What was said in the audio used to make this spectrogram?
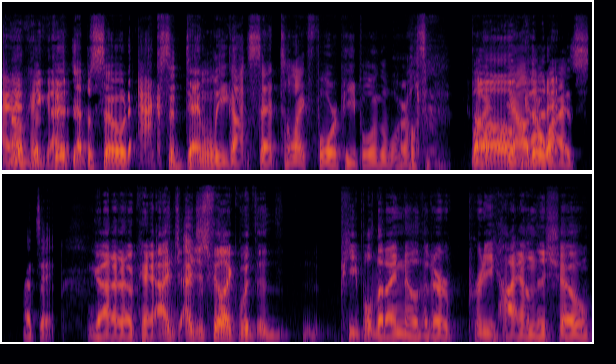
And then Okay, the fifth episode accidentally got sent to like four people in the world. but Oh, yeah, got it. otherwise, that's it. Got it. Okay. I I just feel like with uh, people that I know that are pretty high on this show,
